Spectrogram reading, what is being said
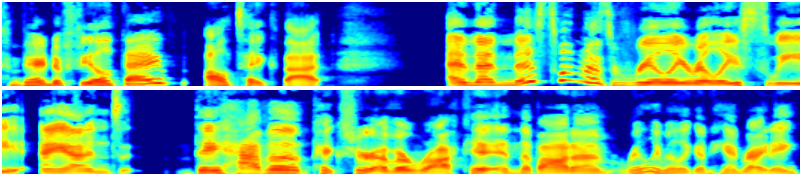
compared to field day, I'll take that. And then this one was really, really sweet. And they have a picture of a rocket in the bottom, really, really good handwriting.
